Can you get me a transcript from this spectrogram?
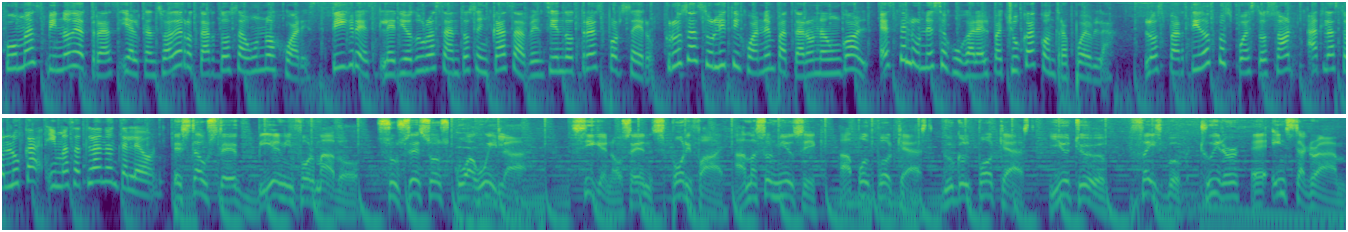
Pumas vino de atrás y alcanzó a derrotar 2-1 a Juárez. Tigres le dio duro a Santos en casa venciendo 3 0. Cruz Azul y Tijuana empataron a un gol. Este lunes se jugará el Pachuca contra Puebla. Los partidos pospuestos son Atlas Toluca y Mazatlán ante León. Está usted bien informado. Sucesos Coahuila. Síguenos en Spotify, Amazon Music, Apple Podcast, Google Podcast, YouTube, Facebook, Twitter e Instagram.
